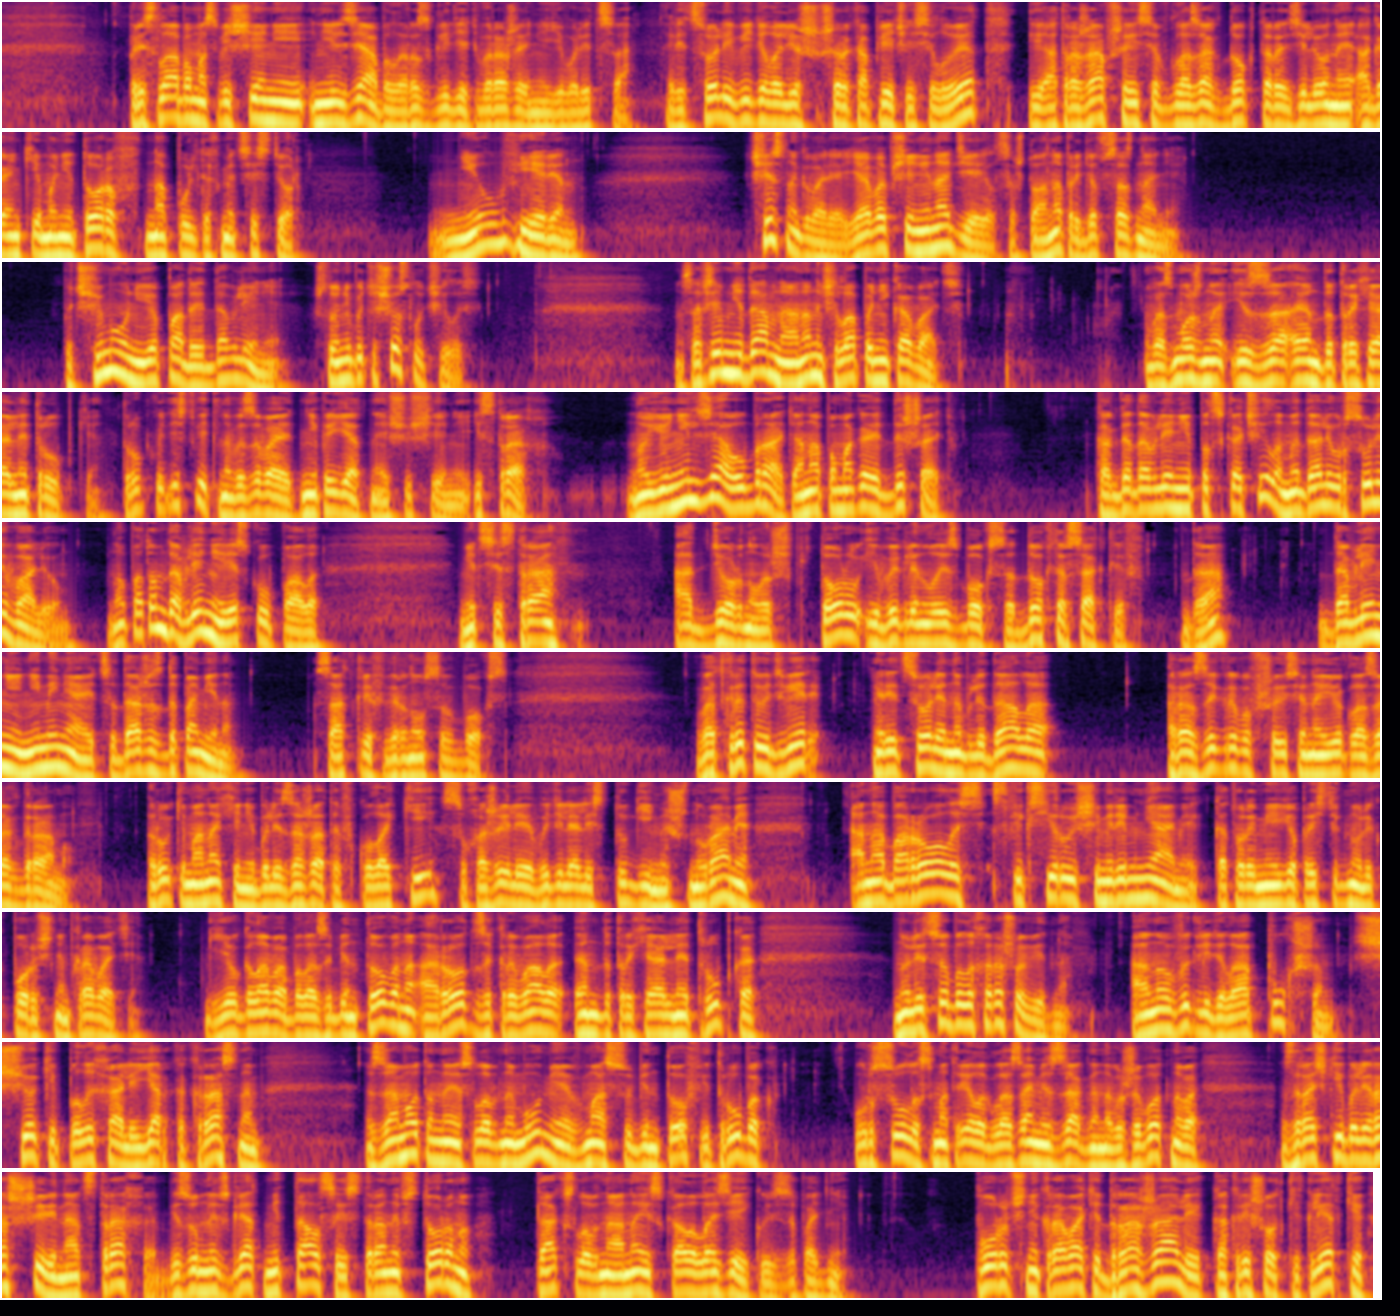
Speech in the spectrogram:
При слабом освещении нельзя было разглядеть выражение его лица. Рицоли видела лишь широкоплечий силуэт и отражавшиеся в глазах доктора зеленые огоньки мониторов на пультах медсестер. «Не уверен. Честно говоря, я вообще не надеялся, что она придет в сознание». «Почему у нее падает давление? Что-нибудь еще случилось?» Совсем недавно она начала паниковать. Возможно, из-за эндотрахеальной трубки. Трубка действительно вызывает неприятные ощущения и страх. Но ее нельзя убрать, она помогает дышать. Когда давление подскочило, мы дали Урсуле валиум, но потом давление резко упало. Медсестра отдернула штору и выглянула из бокса. «Доктор Сатклифф». «Да?» «Давление не меняется, даже с допамином». Сатклифф вернулся в бокс. В открытую дверь Рицоли наблюдала разыгрывавшуюся на ее глазах драму. Руки монахини были зажаты в кулаки, сухожилия выделялись тугими шнурами. Она боролась с фиксирующими ремнями, которыми ее пристегнули к поручням кровати. Ее голова была забинтована, а рот закрывала эндотрахеальная трубка, но лицо было хорошо видно. Оно выглядело опухшим, щеки полыхали ярко-красным, замотанная, словно мумия, в массу бинтов и трубок. Урсула смотрела глазами загнанного животного — Зрачки были расширены от страха, безумный взгляд метался из стороны в сторону, так, словно она искала лазейку из западни. Поручни кровати дрожали, как решетки клетки,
